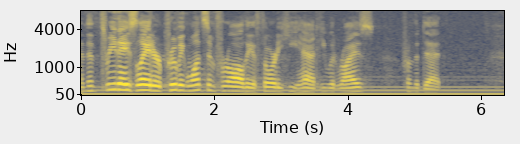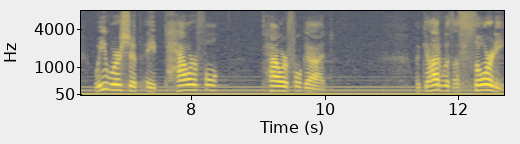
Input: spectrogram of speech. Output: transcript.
And then three days later, proving once and for all the authority he had, he would rise from the dead. We worship a powerful, powerful God. A God with authority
